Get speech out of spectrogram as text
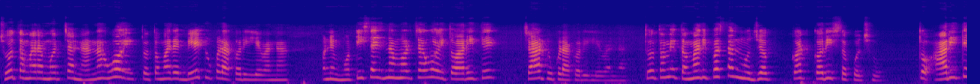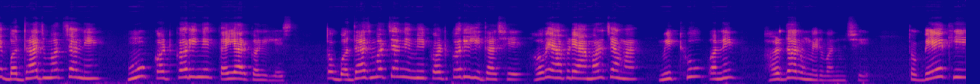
જો તમારા મરચાં નાના હોય તો તમારે બે ટુકડા કરી લેવાના અને મોટી સાઈઝના મરચાં હોય તો આ રીતે ચાર ટુકડા કરી લેવાના. તો તમે તમારી પસંદ મુજબ કટ કરી શકો છો. તો આ રીતે બધા જ મરચાંને હું કટ કરીને તૈયાર કરી લઈશ. તો બધા જ મરચાંને મેં કટ કરી લીધા છે. હવે આપણે આ મરચાંમાં મીઠું અને હળદર ઉમેરવાનું છે. તો બેથી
